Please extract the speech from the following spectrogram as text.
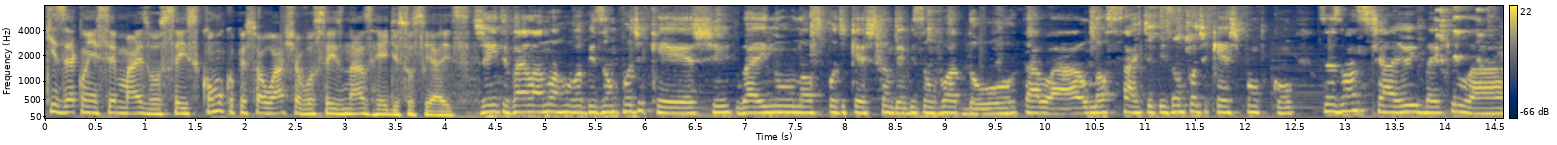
quiser conhecer mais vocês, como que o pessoal acha vocês nas redes sociais? Gente, vai lá no arroba Bisão Podcast, vai no nosso podcast também, Bisão Voador, tá lá. O nosso site é bisãopodcast.com. Vocês vão achar eu e Beck lá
